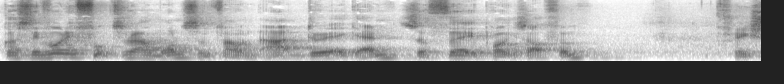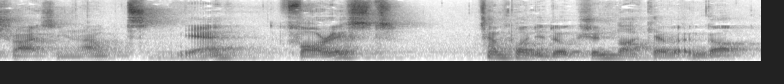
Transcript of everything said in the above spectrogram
because they've already fucked around once and found that. Do it again. So 30 points off them. Three strikes and you're out. Yeah. Forest, 10 point deduction, like Everton got.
